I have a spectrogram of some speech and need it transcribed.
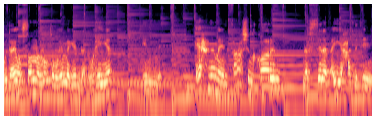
وده يوصلنا لنقطة مهمة جدا وهي إن إحنا ما ينفعش نقارن نفسنا بأي حد تاني.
